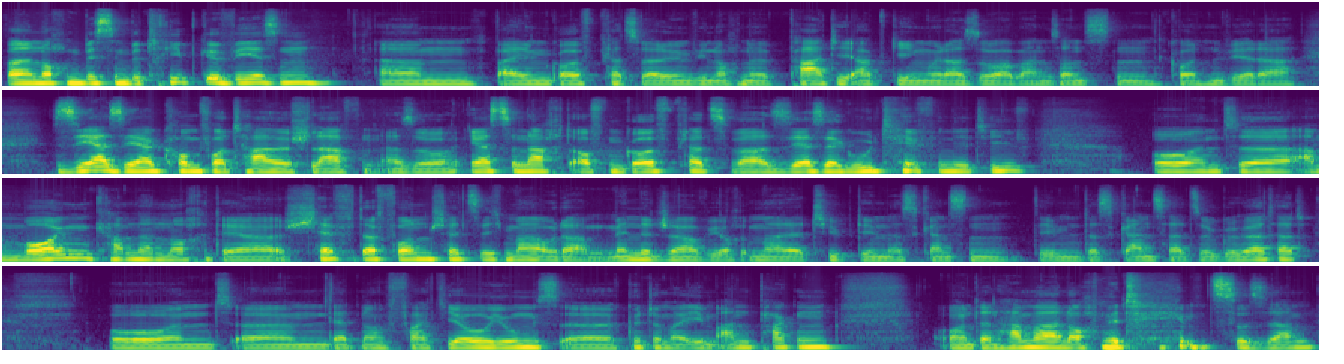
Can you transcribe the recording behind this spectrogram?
War dann noch ein bisschen Betrieb gewesen ähm, bei dem Golfplatz, weil irgendwie noch eine Party abging oder so, aber ansonsten konnten wir da sehr, sehr komfortabel schlafen. Also erste Nacht auf dem Golfplatz war sehr, sehr gut, definitiv. Und äh, am Morgen kam dann noch der Chef davon, schätze ich mal, oder Manager, wie auch immer, der Typ, dem das, Ganzen, dem das Ganze halt so gehört hat. Und ähm, der hat noch gefragt, yo Jungs, äh, könnt ihr mal eben anpacken? Und dann haben wir noch mit ihm zusammen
